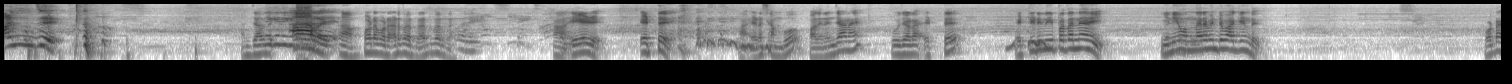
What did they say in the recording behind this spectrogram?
അഞ്ച്. അഞ്ചാമത്. ആറ്. ആ പോട്ടെ പോട്ടെ. അടുത്ത വരട്ടെ അടുത്ത വരട്ടെ. ആ ഏഴ്. എട്ട്. ആ എടാ ശംഭു പതിനഞ്ചാണേ. പൂജയുടെ എട്ട്. എട്ടിടി നീ ഇപ്പം തന്നെ ആയി. ഇനി ഒന്നര മിനിറ്റ് ബാക്കിയുണ്ട്. പോട്ടെ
